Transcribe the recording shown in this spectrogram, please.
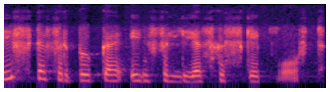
liefde vir boeke en vir lees geskep word.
